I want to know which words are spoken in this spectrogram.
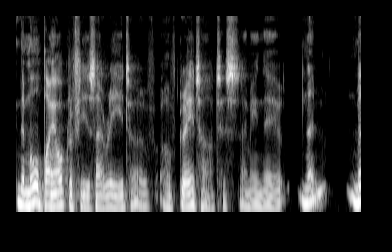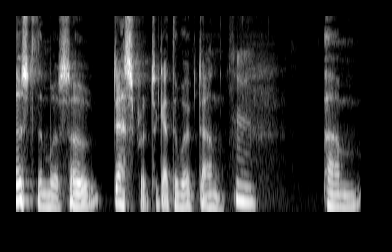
the more biographies I read of, of great artists, I mean, they most of them were so desperate to get the work done. Hmm. Um,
